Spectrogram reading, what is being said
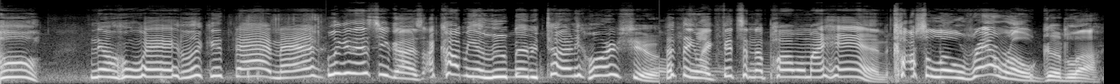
Oh, no way. Look at that, man. Look at this, you guys. I caught me a little baby tiny horseshoe. That thing like fits in the palm of my hand. Cost a little railroad good luck.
